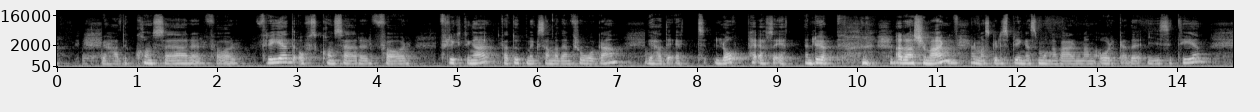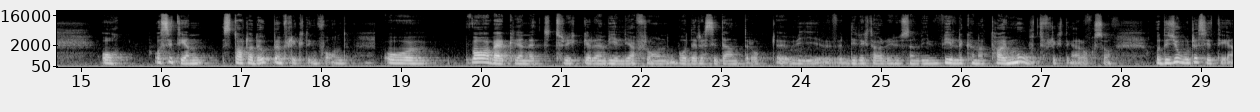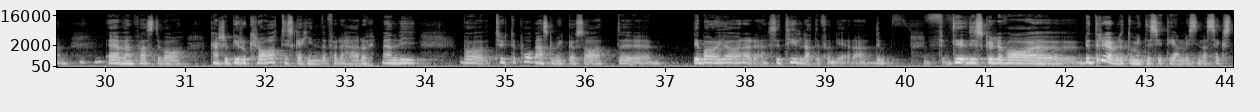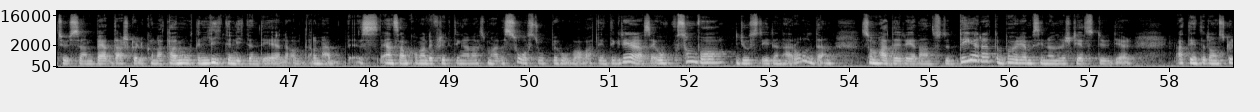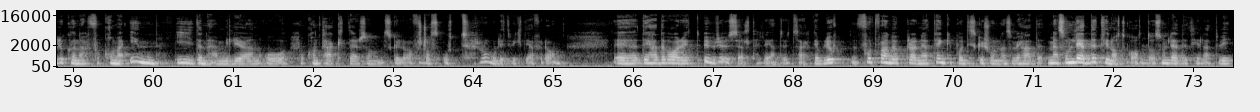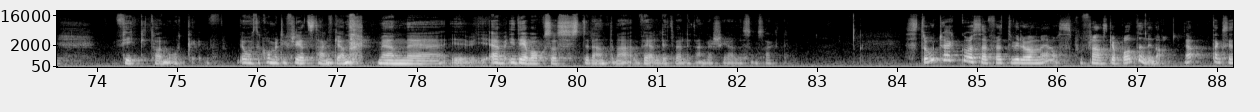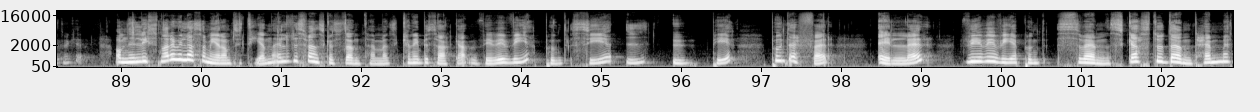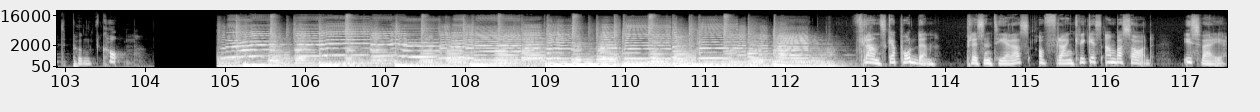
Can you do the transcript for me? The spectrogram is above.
vi hade konserter för fred och konserter för flyktingar för att uppmärksamma den frågan. Vi hade ett lopp, alltså ett, en löparrangemang där man skulle springa så många varv man orkade i Citén. Och, och Citén startade upp en flyktingfond. Och var verkligen ett tryck eller en vilja från både residenter och eh, vi direktörer i husen. Vi ville kunna ta emot flyktingar också. Och det gjorde Citén, mm. även fast det var kanske byråkratiska hinder för det här. Men vi var, tryckte på ganska mycket och sa att eh, det är bara att göra det, se till att det fungerar. Det, det, det, skulle vara bedrövligt om inte Citén med sina 6000 bäddar skulle kunna ta emot en liten, liten del av de här ensamkommande flyktingarna som hade så stort behov av att integrera sig och som var just i den här åldern. Som hade redan studerat och börjat med sina universitetsstudier. Att inte de skulle kunna få komma in i den här miljön och få kontakter som skulle vara förstås otroligt viktiga för dem. Eh, det hade varit uruselt, rent ut sagt. Jag blir upp, fortfarande upprörd när jag tänker på diskussionen som vi hade, men som ledde till något gott och som ledde till att vi fick ta emot. Jag återkommer till fredstanken, men eh, i det var också studenterna väldigt, väldigt engagerade som sagt. Stort tack Åsa för att du ville vara med oss på Franska podden idag. Ja, tack så jättemycket. Om ni lyssnare vill läsa mer om Citén eller det svenska studenthemmet kan ni besöka www.ciup.fr eller www.svenskastudenthemmet.com. Franska podden presenteras av Frankrikes ambassad i Sverige.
